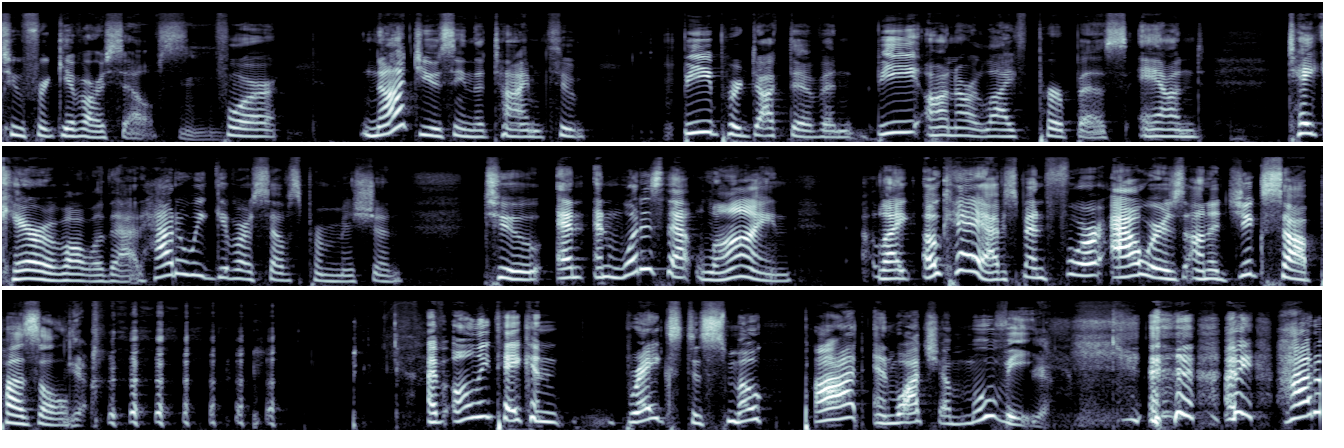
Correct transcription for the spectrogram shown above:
to forgive ourselves mm-hmm. for not using the time to be productive and be on our life purpose and take care of all of that? How do we give ourselves permission to and and what is that line? Like, okay, I've spent 4 hours on a jigsaw puzzle. Yeah. I've only taken breaks to smoke pot and watch a movie. Yeah. I mean, how do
